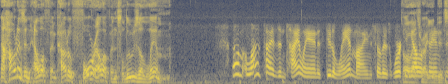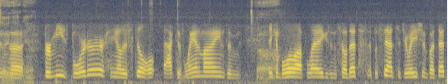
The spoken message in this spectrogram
now, how does an elephant? How do four elephants lose a limb? Um, a lot of times in Thailand, it's due to landmines. So there's working Oh, that's right, you did say in that, yeah. Burmese border. You know, there's still active landmines, and Oh. they can blow off legs. And so that's it's a sad situation, but that's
